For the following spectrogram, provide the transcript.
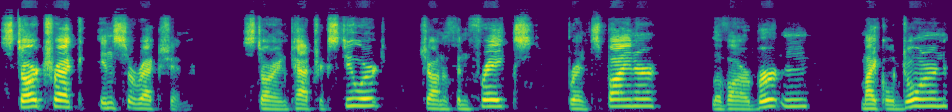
Star Trek Insurrection, starring Patrick Stewart, Jonathan Frakes, Brent Spiner, LeVar Burton, Michael Dorn,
